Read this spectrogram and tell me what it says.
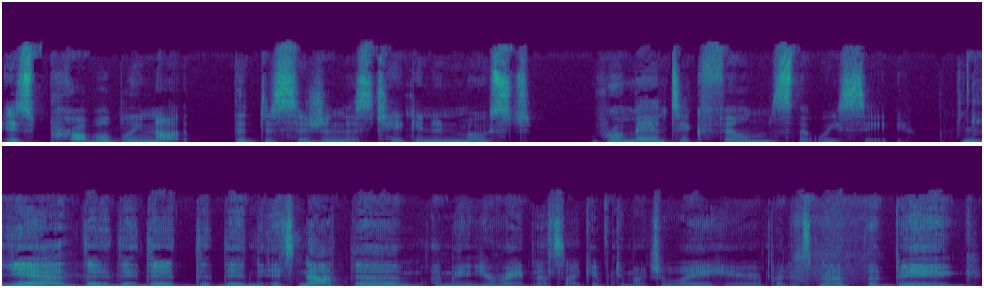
is probably not the decision that's taken in most romantic films that we see. yeah the, the, the, it's not the i mean you're right let's not give too much away here but it's not the big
